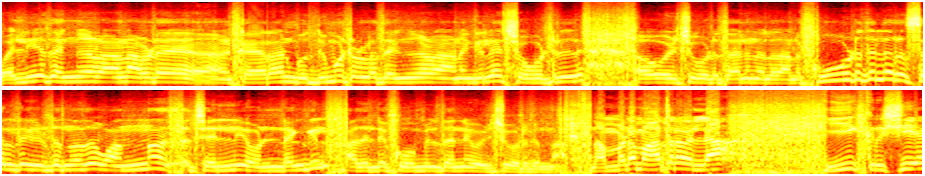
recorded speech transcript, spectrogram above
വലിയ തെങ്ങുകളാണ് അവിടെ കയറാൻ ബുദ്ധിമുട്ടുള്ള തെങ്ങുകളാണെങ്കിൽ ചുവട്ടിൽ ഒഴിച്ചു കൊടുത്താലും നല്ലതാണ്. കൂടുതൽ റിസൾട്ട് കിട്ടുന്നത് വന്ന ചെല്ലി ഉണ്ടെങ്കിൽ അതിന്റെ കൂമ്പിൽ തന്നെ ഒഴിച്ചു കൊടുക്കുന്ന നമ്മുടെ മാത്രമല്ല ഈ കൃഷിയെ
